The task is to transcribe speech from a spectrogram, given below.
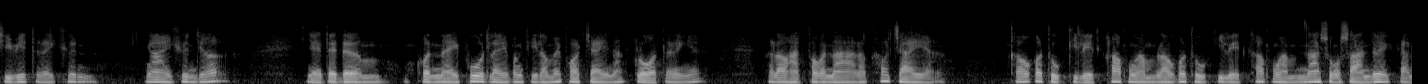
ชีวิตอะไรขึ้น ง่ายขึ้นเยอะ อย่างแต่เดิมคนไหนพูดอะไรบางทีเราไม่พอใจนะโกรธอะไรเงี้ยเราหัดภาวนาเราเข้าใจอะ เขาก็ถูกกิเลสครอบงำเราก็ถูกกิเลสครอบงำน่าสงสารด้วยกัน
